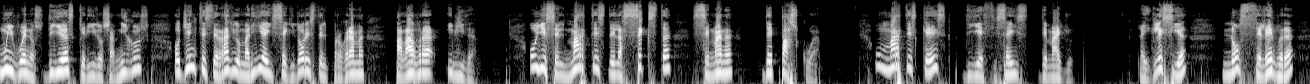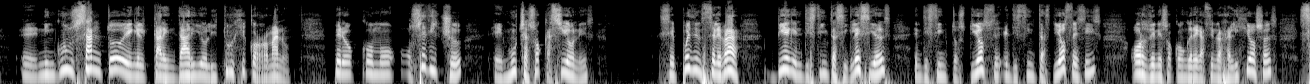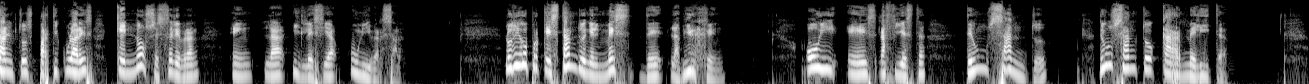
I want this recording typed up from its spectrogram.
Muy buenos días, queridos amigos, oyentes de Radio María y seguidores del programa Palabra y Vida. Hoy es el martes de la sexta semana de Pascua, un martes que es 16 de mayo. La Iglesia no celebra eh, ningún santo en el calendario litúrgico romano, pero como os he dicho en muchas ocasiones, se pueden celebrar bien en distintas iglesias, en distintos en distintas diócesis, órdenes o congregaciones religiosas, santos particulares que no se celebran en la Iglesia universal. Lo digo porque estando en el mes de la Virgen, hoy es la fiesta de un santo, de un santo carmelita,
